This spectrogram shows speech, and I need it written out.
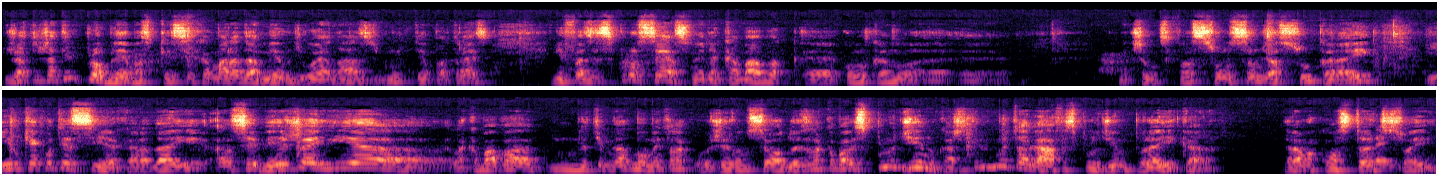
já, já teve problemas, porque esse camarada meu de Guianazes, de muito tempo atrás, ele fazia esse processo, né? ele acabava é, colocando é, é como é que chama que você fala, solução de açúcar aí. E o que acontecia, cara? Daí a cerveja ia. Ela acabava, em um determinado momento, ela, gerando CO2, ela acabava explodindo, cara. Já teve muita garrafa explodindo por aí, cara? Era uma constante isso aí?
